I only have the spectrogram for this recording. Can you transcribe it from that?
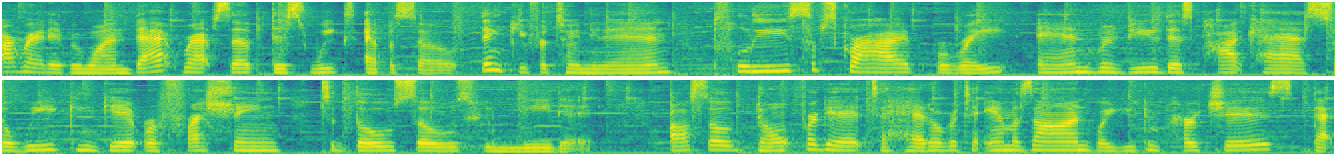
All right, everyone, that wraps up this week's episode. Thank you for tuning in. Please subscribe, rate, and review this podcast so we can get refreshing to those souls who need it. Also, don't forget to head over to Amazon where you can purchase that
